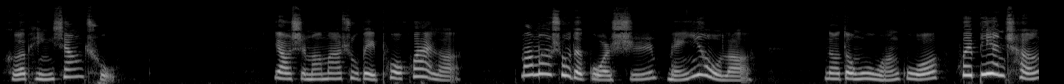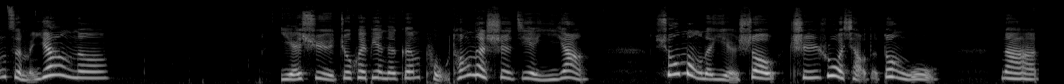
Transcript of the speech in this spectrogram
和平相处。要是妈妈树被破坏了，妈妈树的果实没有了。那动物王国会变成怎么样呢？也许就会变得跟普通的世界一样，凶猛的野兽吃弱小的动物，那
